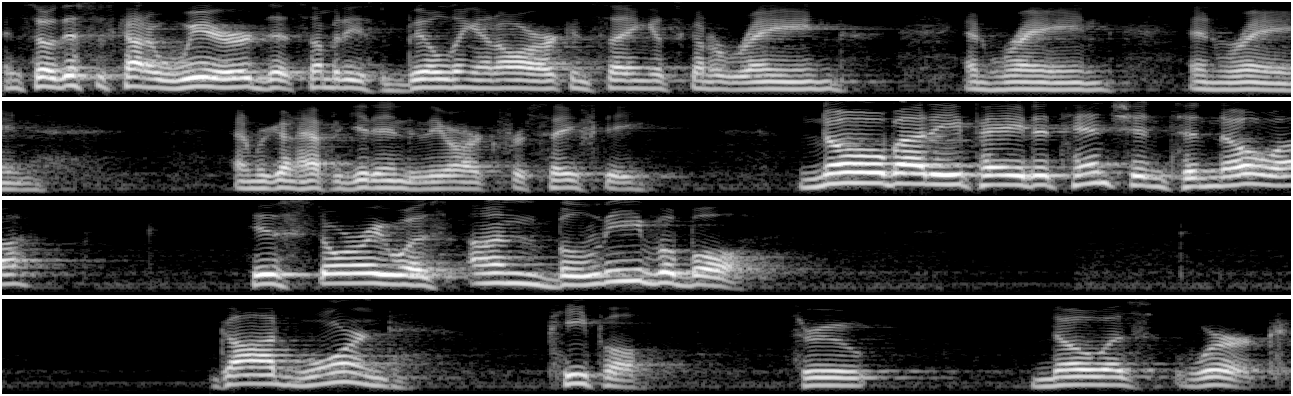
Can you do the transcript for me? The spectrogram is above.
And so this is kind of weird that somebody's building an ark and saying it's going to rain and rain and rain. And we're going to have to get into the ark for safety. Nobody paid attention to Noah. His story was unbelievable. God warned people through Noah's work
